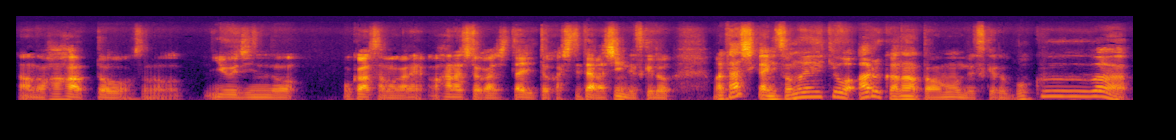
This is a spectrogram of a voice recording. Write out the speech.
あの、母と、その、友人のお母様がね、お話とかしたりとかしてたらしいんですけど、まあ確かにその影響はあるかなとは思うんですけど、僕は、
